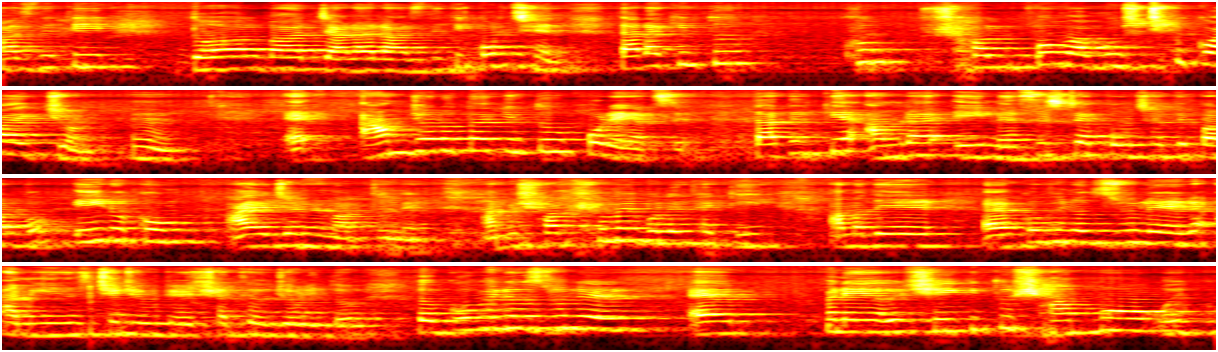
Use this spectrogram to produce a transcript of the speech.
রাজনীতি দল বা যারা রাজনীতি করছেন, তারা কিন্তু খুব স্বল্প বা মুষ্টি কয়েকজন, হুম আমজনতা কিন্তু পড়ে আছে। তাদেরকে আমরা এই মেসেজটা পৌঁছাতে পারব এই রকম আয়োজনের মাধ্যমে। আমরা সবসময় বলে থাকি, আমাদের কবি নজরুলের আমি ইনস্টিটিউটের সাথেও জড়িত। তো কবি নজরুলের মানে সেই কিন্তু সাম্য, ঐক্য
